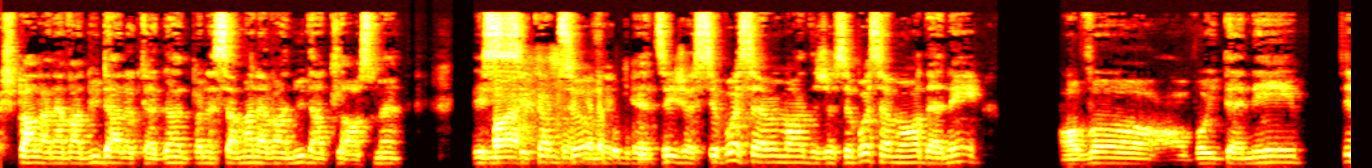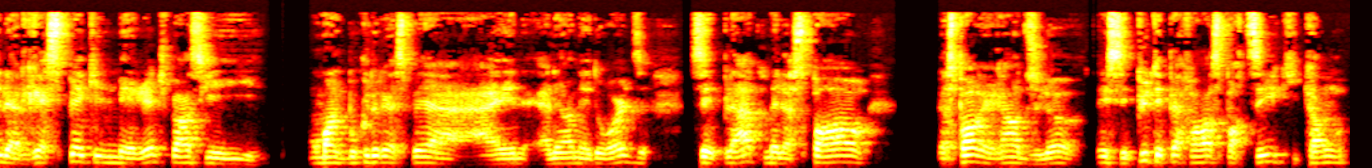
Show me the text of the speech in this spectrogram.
je parle en avant de lui dans l'octogone, pas nécessairement en avant de lui dans le classement. c'est comme ça. je ne sais pas si à un moment, je sais pas si à un moment donné, on va, on va lui donner le respect qu'il mérite. Je pense qu'on manque beaucoup de respect à, à, Leon Edwards. C'est plate, mais le sport, le sport est rendu là. C'est plus tes performances sportives qui comptent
